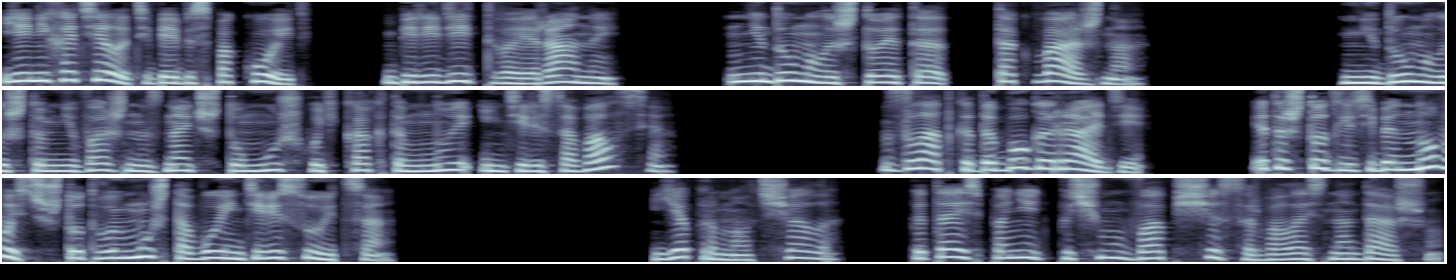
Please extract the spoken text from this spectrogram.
«Я не хотела тебя беспокоить, бередить твои раны. Не думала, что это так важно». Не думала, что мне важно знать, что муж хоть как-то мной интересовался? Златка, да бога ради! Это что, для тебя новость, что твой муж тобой интересуется? Я промолчала, пытаясь понять, почему вообще сорвалась на Дашу.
